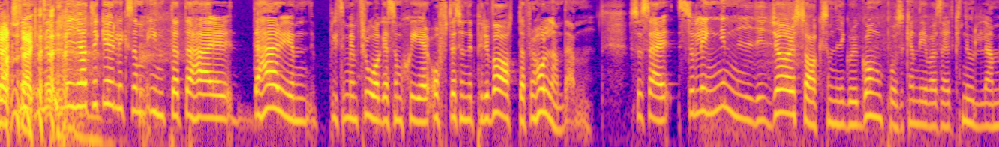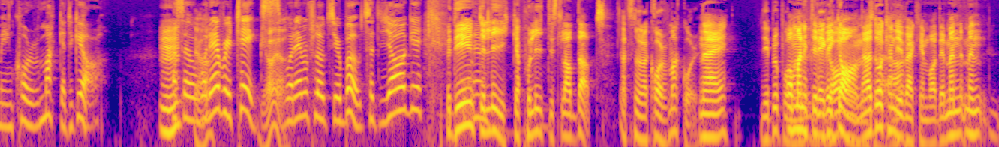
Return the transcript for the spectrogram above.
Exakt. Men, men jag tycker liksom inte att det här... Det här är ju en, liksom en fråga som sker oftast under privata förhållanden. Så, så, här, så länge ni gör saker som ni går igång på så kan det vara så här att knulla med en korvmacka, tycker jag. Mm. Alltså, Ja. whatever it takes, Ja, ja. whatever floats your boat. Så att jag... Men det är ju inte Mm. lika politiskt laddat. Att snurra korvmackor. Nej. Det beror på Om man inte är vegan, ja, då kan det ju verkligen vara det. Men, men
